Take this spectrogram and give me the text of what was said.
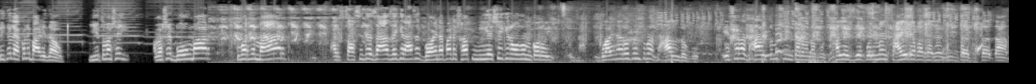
দিতে হলে এখনই বাড়ি যাও। ইয়ে তোমার সেই, আমার সেই বৌমার, তোমার সেই মার, আর চাষিদের যা যেখানে আছে, গয়না পাটে সব নিয়ে এসে কিনে ওজন করো। গয়নার ওজন তোমার ঝাল দেবো। এছাড়া ঝাল তুমি কিনতে পারবে না ঝালের যে পরিমাণ চাহিদা বাজারের দাম।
